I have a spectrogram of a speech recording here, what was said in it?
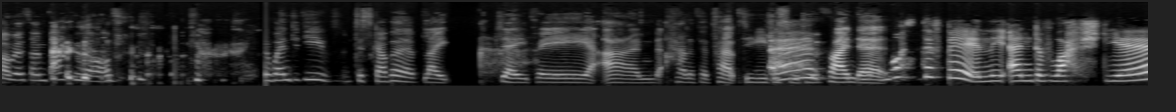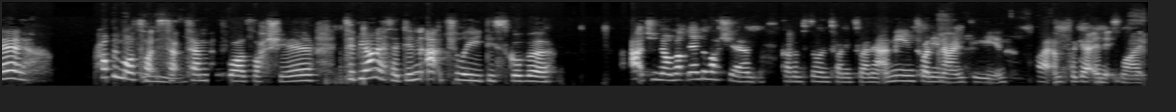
promise. I'm backing off. when did you discover like J Bree and Hannaford Prep? Did you just um, find it? It must have been the end of last year. Probably more to like mm. September towards last year. To be honest, I didn't actually discover Actually, no, not the end of last year. God, I'm still in 2020. I mean 2019. Like, I'm forgetting it's like.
